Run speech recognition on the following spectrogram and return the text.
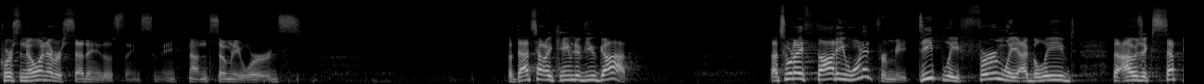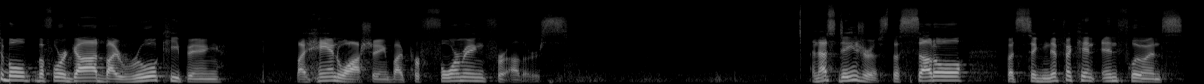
Of course, no one ever said any of those things to me, not in so many words. But that's how I came to view God. That's what I thought He wanted from me. Deeply, firmly, I believed that I was acceptable before God by rule keeping, by hand washing, by performing for others. And that's dangerous. The subtle but significant influence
